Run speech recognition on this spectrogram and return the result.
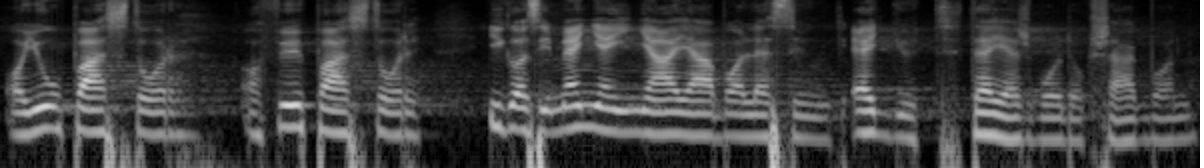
a jó pásztor, a főpásztor igazi mennyei nyájában leszünk együtt teljes boldogságban.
